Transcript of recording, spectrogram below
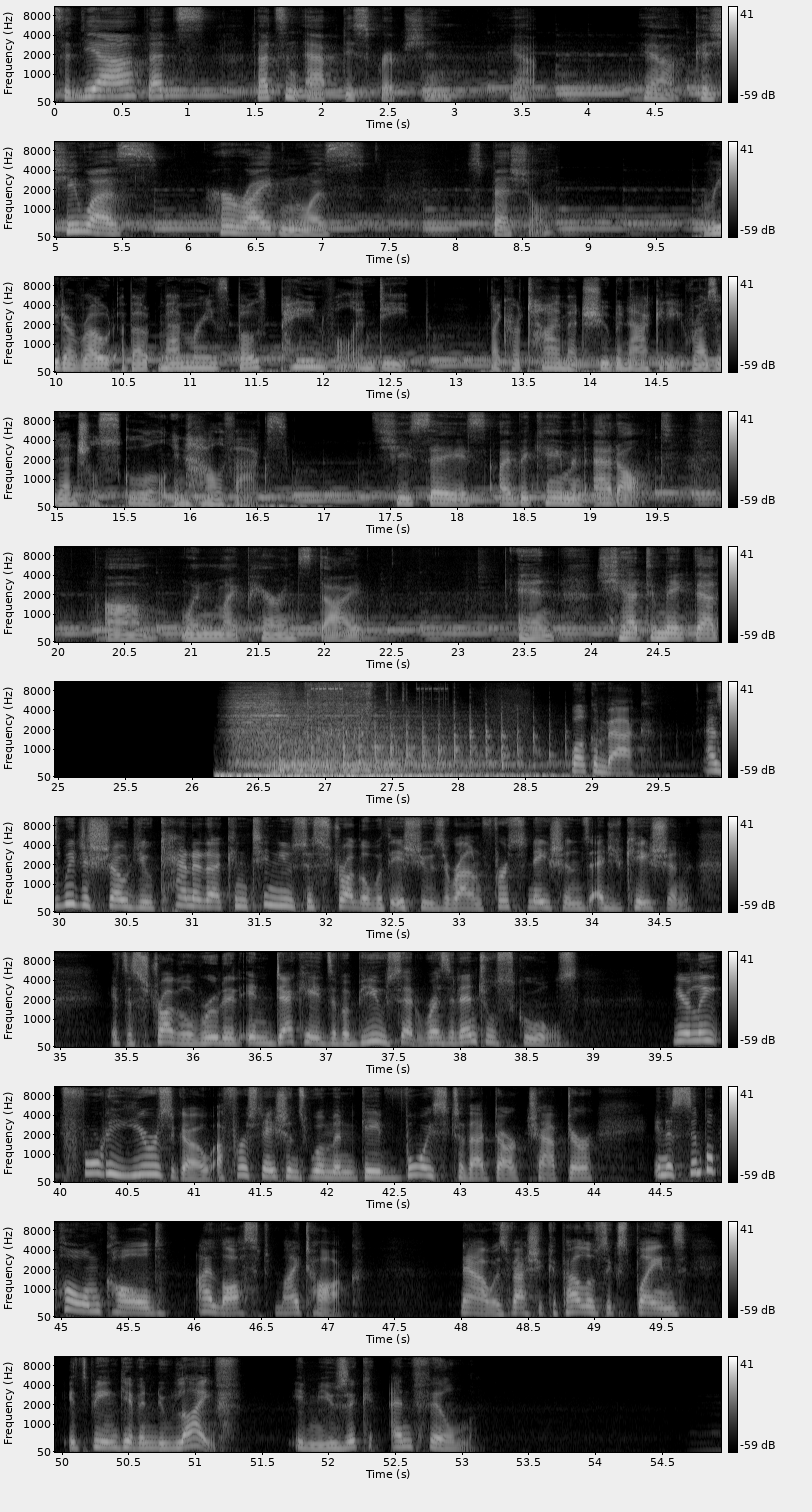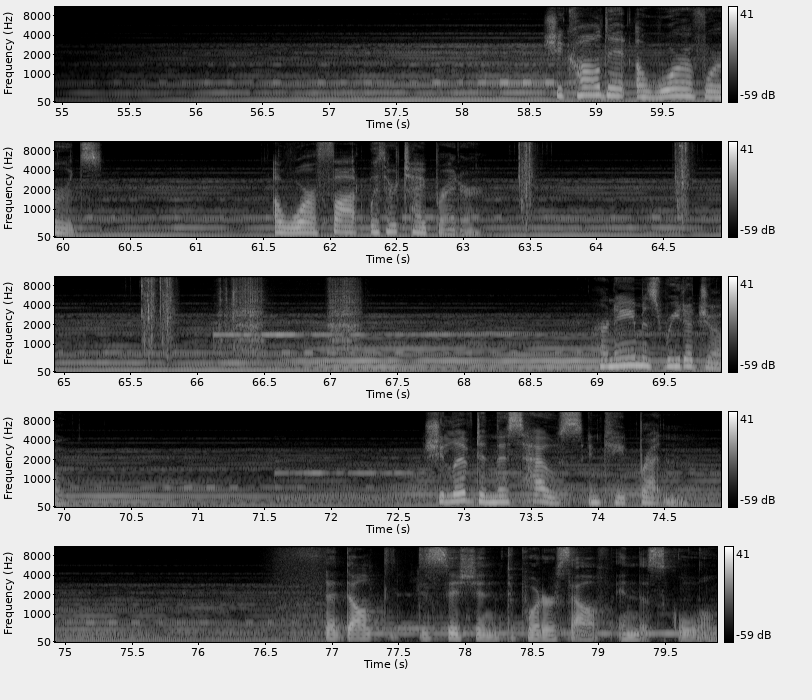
Said, yeah, that's that's an apt description. Yeah. Yeah, because she was, her writing was special. Rita wrote about memories both painful and deep, like her time at Shubenacadie Residential School in Halifax. She says, I became an adult um, when my parents died. And she had to make that. Welcome back. As we just showed you, Canada continues to struggle with issues around First Nations education. It's a struggle rooted in decades of abuse at residential schools. Nearly 40 years ago, a First Nations woman gave voice to that dark chapter in a simple poem called I Lost My Talk. Now, as Vassy Kapelos explains, it's being given new life in music and film. She called it a war of words, a war fought with her typewriter. Her name is Rita Joe. She lived in this house in Cape Breton. The adult decision to put herself in the school.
